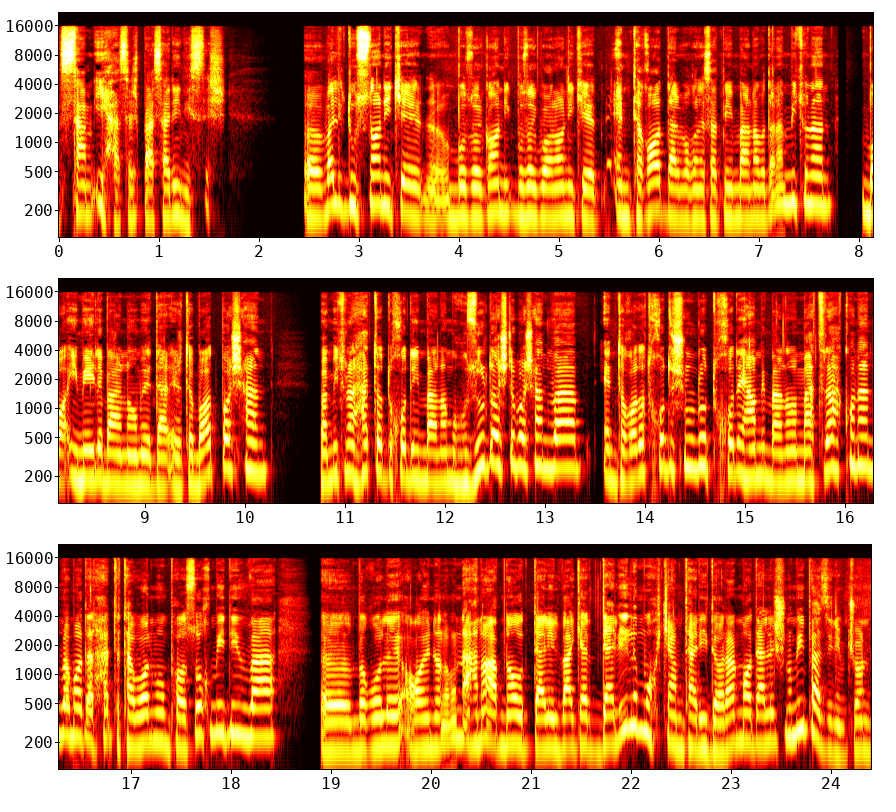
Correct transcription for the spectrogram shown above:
سمعی هستش بسری نیستش. ولی دوستانی که بزرگانی بزرگوارانی که انتقاد در واقع نسبت به این برنامه دارن می‌تونن با ایمیل برنامه در ارتباط باشن. و می‌تونن حتی تو خود این برنامه حضور داشته باشن و انتقادات خودشون رو تو خود همین برنامه مطرح کنن و ما در حد توانمون پاسخ میدیم و به قول آقای نالما نحنا ابنا دلیل و اگر دلیل محکم تری دارن ما دلیلشون رو میپذیریم چون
